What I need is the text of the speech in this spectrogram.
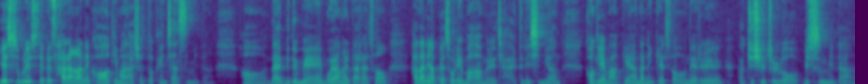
예수 그리스도의 그 사랑 안에 거하기만 하셔도 괜찮습니다. 어, 나의 믿음의 모양을 따라서 하나님 앞에서 우리의 마음을 잘 들으시면 거기에 맞게 하나님께서 은혜를 주실 줄로 믿습니다.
